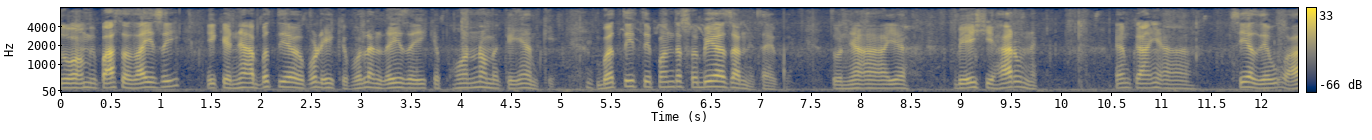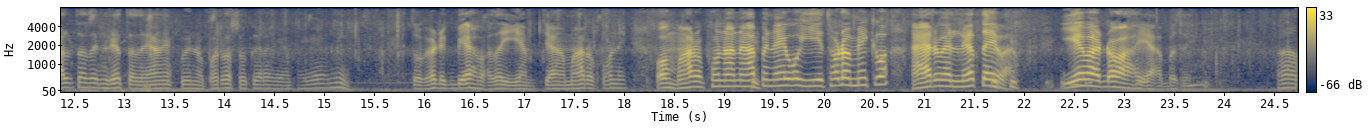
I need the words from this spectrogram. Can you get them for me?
તો અમે પાછા જઈએ છીએ એ કે ના, બત્તી આવે પડે, એ કે ભલે લઈ જાય કે ફોન ન મેં કે એમ કે. બત્તી તે પંદરસો બે હજારની થાય ભાઈ. તો ત્યાં બે બેસી સારું ને. કેમ કે અહીંયા છે જ એવું હાલતા જઈને લેતા જાય, આને કોઈનો ભરોસો કરાય એમ એ નહીં. તો ઘડીક બેહવા જાય એમ, ત્યાં મારો ફોન ઓ, મારો ફોન આને આપીને આવ્યો એ થોડો મેં મેક્યો હારવાર લેતા આવ્યા. એવા ડોહા આ બધા હા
